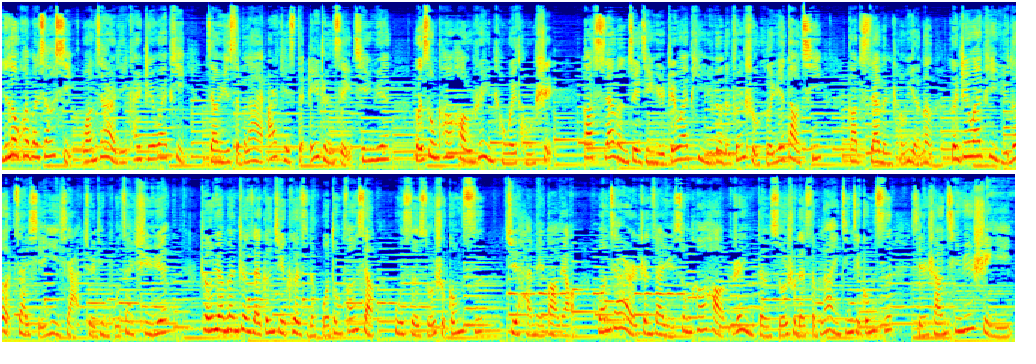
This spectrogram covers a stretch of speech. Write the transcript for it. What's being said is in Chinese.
娱乐快报消息：王嘉尔离开 JYP，将与 Supply Artist Agency 签约，和宋康昊 Rain 成为同事。GOT7 最近与 JYP 娱乐的专属合约到期，GOT7 成员们和 JYP 娱乐在协议下决定不再续约。成员们正在根据各自的活动方向物色所属公司。据韩媒爆料，王嘉尔正在与宋康昊、Rain 等所属的 Supply 经纪公司协商签约事宜。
